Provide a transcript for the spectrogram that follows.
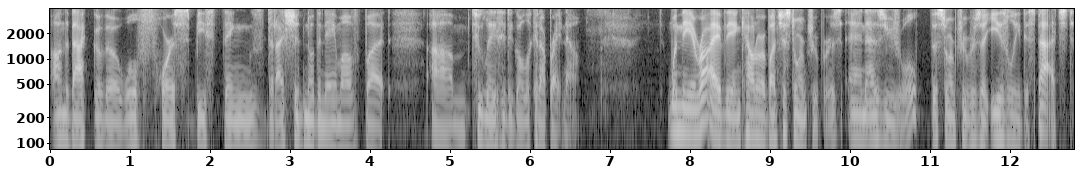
on the back of the wolf horse beast things that I should know the name of, but um, too lazy to go look it up right now. When they arrive, they encounter a bunch of stormtroopers, and as usual, the stormtroopers are easily dispatched.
